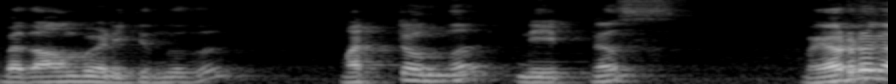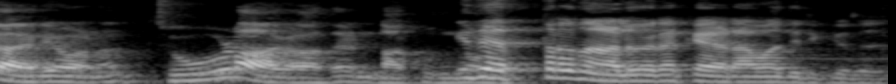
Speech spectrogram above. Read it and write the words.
ബദാം മേടിക്കുന്നത് മറ്റൊന്ന് നീറ്റ്നെസ് വേറൊരു കാര്യമാണ് ചൂടാകാതെ ഉണ്ടാക്കുന്നത്. ഇത് എത്ര നാൾ വരെ കേടാവാതിരിക്കുന്നത്?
